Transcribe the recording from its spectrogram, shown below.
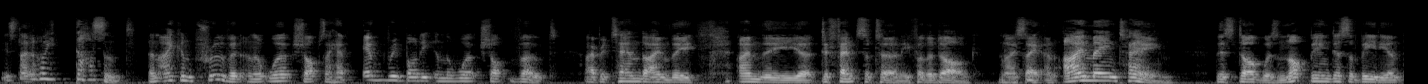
It's like, oh, he doesn't. And I can prove it. And at workshops, I have everybody in the workshop vote. I pretend I'm the, I'm the uh, defense attorney for the dog. And I say, and I maintain this dog was not being disobedient.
